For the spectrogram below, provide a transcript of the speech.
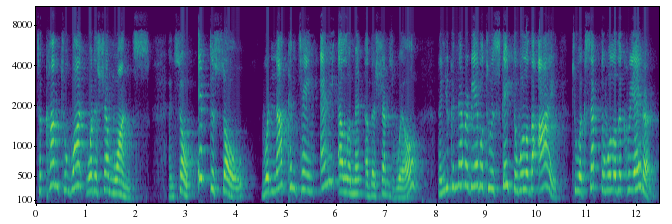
to come to want what Hashem wants. And so, if the soul would not contain any element of Hashem's will, then you can never be able to escape the will of the I, to accept the will of the Creator.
